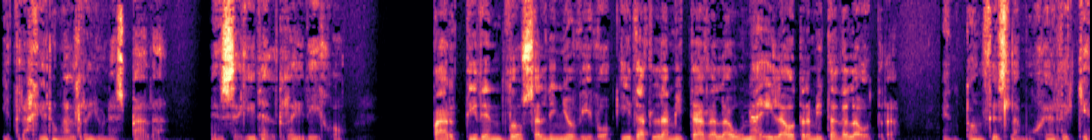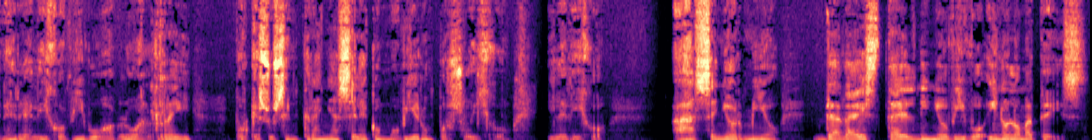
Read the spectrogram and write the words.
Y trajeron al rey una espada. Enseguida el rey dijo, Partid en dos al niño vivo, y dad la mitad a la una y la otra mitad a la otra. Entonces la mujer de quien era el hijo vivo habló al rey, porque sus entrañas se le conmovieron por su hijo, y le dijo, Ah, señor mío, dad a ésta el niño vivo y no lo matéis.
